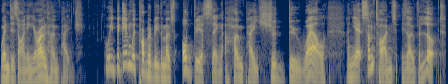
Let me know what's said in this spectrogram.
when designing your own homepage. We begin with probably the most obvious thing a homepage should do well, and yet sometimes is overlooked.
